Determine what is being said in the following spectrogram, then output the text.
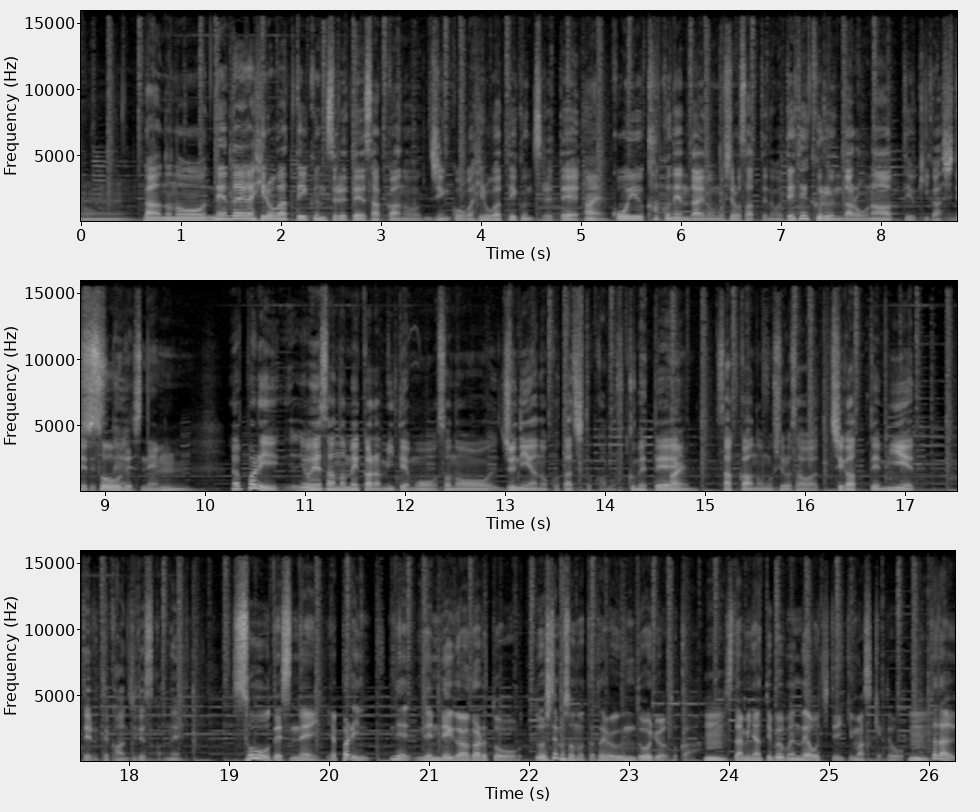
うん。あの年代が広がっていくにつれてサッカーの人口が広がっていくにつれてはい。こういう各年代の面白さっていうのが出てくるんだろうなっていう気がしてですね。そうですね。うん。やっぱり洋平さんの目から見てもそのジュニアの子たちとかも含めて、はい。サッカーの面白さは違って見えてるって感じですかね。そうですね。やっぱりね年齢が上がるとどうしてもその例えば運動量とかうん。スタミナっていう部分では落ちていきますけどうん。ただやっ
